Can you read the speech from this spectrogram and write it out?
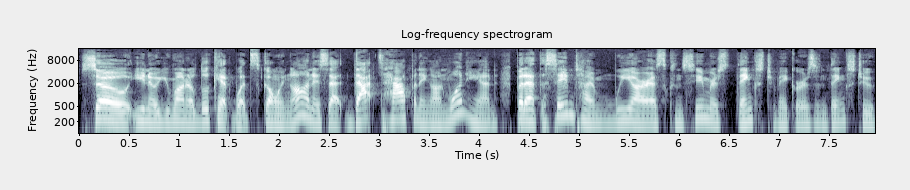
So, you know, you want to look at what's going on is that that's happening on one hand, but at the same time, we are as consumers, thanks to makers and thanks to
